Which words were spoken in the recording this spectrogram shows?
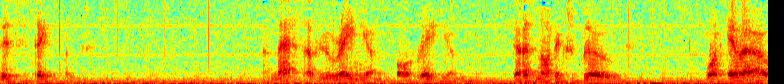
this statement. A mass of uranium or radium does not explode, whatever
